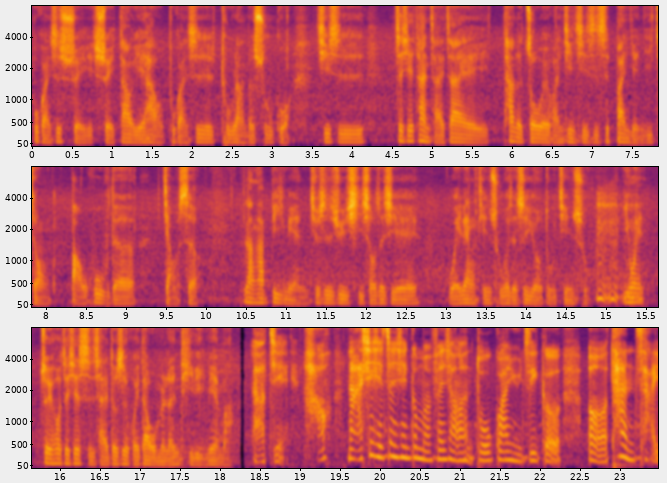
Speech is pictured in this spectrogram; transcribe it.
不管是水水稻也好，不管是土壤的蔬果，其实这些碳材在它的周围环境其实是扮演一种保护的角色，让它避免就是去吸收这些微量金属或者是有毒金属。嗯嗯，因为最后这些食材都是回到我们人体里面嘛。了解，好，那谢谢郑先跟我们分享了很多关于这个呃碳材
